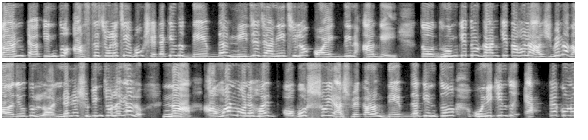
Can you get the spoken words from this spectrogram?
গানটা কিন্তু আসতে চলেছে এবং সেটা কিন্তু দেবদা নিজে জানিয়েছিল কয়েকদিন আগেই। তো ধূমকেতুর গান কি তাহলে আসবে না? দাদা যেহেতু লন্ডনে শুটিং চলে গেল। না আমার মনে হয় অবশ্যই আসবে কারণ দেবদা কিন্তু উনি কিন্তু একটা কোনো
